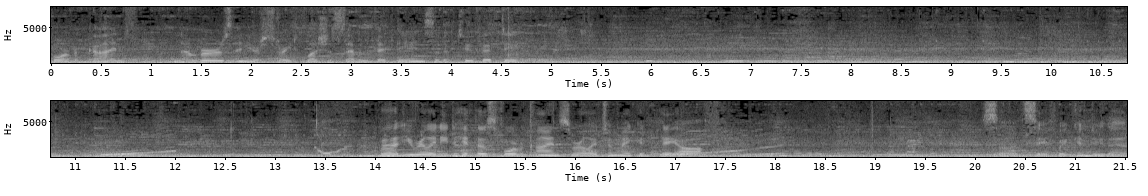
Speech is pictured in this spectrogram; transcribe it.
four of a kind numbers and your straight flush is 750 instead of 250. But you really need to hit those four of a kinds really to make it pay off. So let's see if we can do that.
